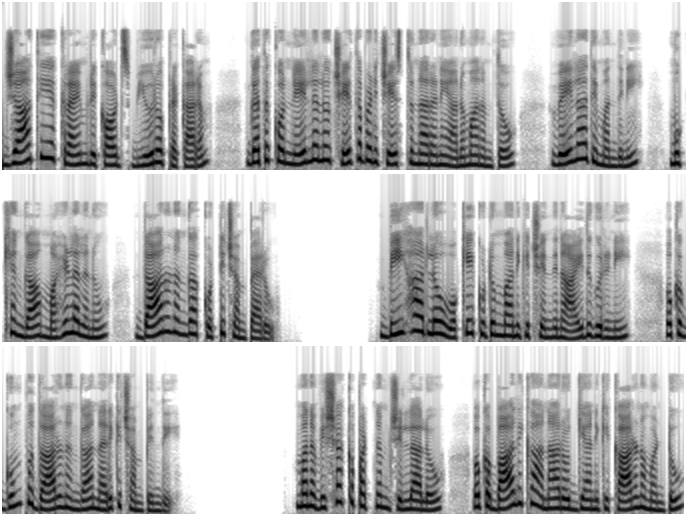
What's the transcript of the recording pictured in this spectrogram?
జాతీయ క్రైమ్ రికార్డ్స్ బ్యూరో ప్రకారం గత కొన్నేళ్ళలో చేతబడి చేస్తున్నారనే అనుమానంతో వేలాది మందిని ముఖ్యంగా మహిళలను దారుణంగా కొట్టి చంపారు. బీహార్లో ఒకే కుటుంబానికి చెందిన ఐదుగురిని ఒక గుంపు దారుణంగా నరికి చంపింది. మన విశాఖపట్నం జిల్లాలో ఒక బాలిక అనారోగ్యానికి కారణమంటూ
